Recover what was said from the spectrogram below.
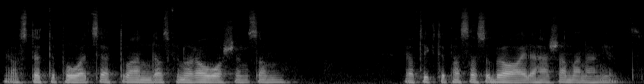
Jag stötte på ett sätt att andas för några år sedan som jag tyckte passade så bra i det här sammanhanget.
